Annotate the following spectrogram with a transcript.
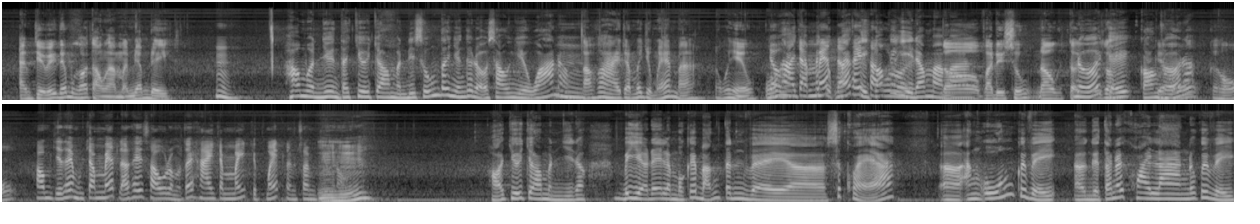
em chưa biết nếu mà có tàu ngầm em dám đi. Ừ. không hình như người ta chưa cho mình đi xuống tới những cái độ sâu nhiều quá đâu. Tàu có hai trăm mấy chục mét mà đâu có nhiều. Ủa, Trời, 200 mấy 100 chục mét thì có cái rồi. gì đâu mà mà no, phải đi xuống no, từ Nữa chị, còn nữa đó. cái hố. Không chị thấy 100 mét đã thấy sâu rồi mà tới hai trăm mấy chục mét làm sao mà chịu Ừ nổi. Hử. họ chưa cho mình gì đâu. Bây giờ đây là một cái bản tin về ờ, sức khỏe ờ, ăn uống quý vị. Ờ, người ta nói khoai lang đó quý vị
